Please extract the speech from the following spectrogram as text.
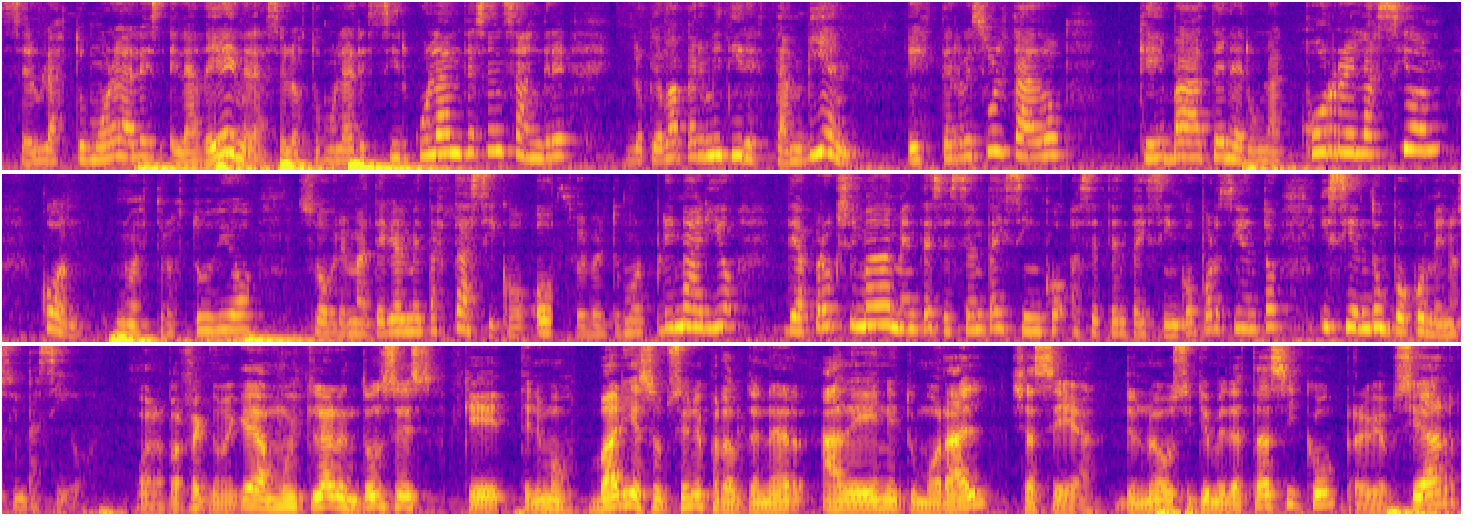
células tumorales, el ADN de las células tumorales circulantes en sangre, lo que va a permitir es también este resultado que va a tener una correlación con nuestro estudio sobre material metastásico o sobre el tumor primario de aproximadamente 65 a 75% y siendo un poco menos invasivo. Bueno, perfecto, me queda muy claro entonces que tenemos varias opciones para obtener ADN tumoral, ya sea de un nuevo sitio metastásico, rebiopsiar,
